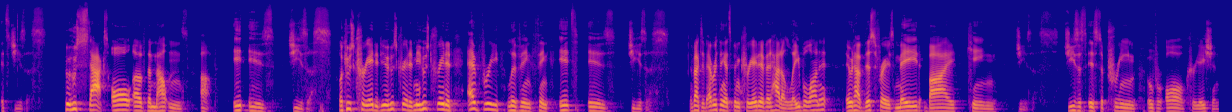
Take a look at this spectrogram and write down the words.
It's Jesus who, who stacks all of the mountains up. It is Jesus. Look, who's created you? Who's created me? Who's created every living thing? It is Jesus. In fact, if everything that's been created, if it had a label on it, it would have this phrase made by King Jesus. Jesus is supreme over all creation.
